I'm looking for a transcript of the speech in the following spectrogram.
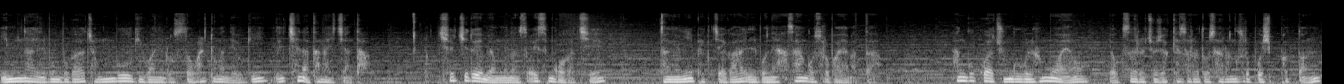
임나 일본부가 정부기관으로서 활동한 내역이 일체 나타나 있지 않다. 실지도의 명문은 써있음과 같이 당연히 백제가 일본에 하사한 것으로 봐야 맞다. 한국과 중국을 흠모하여 역사를 조작해서라도 자랑스럽고 싶었던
